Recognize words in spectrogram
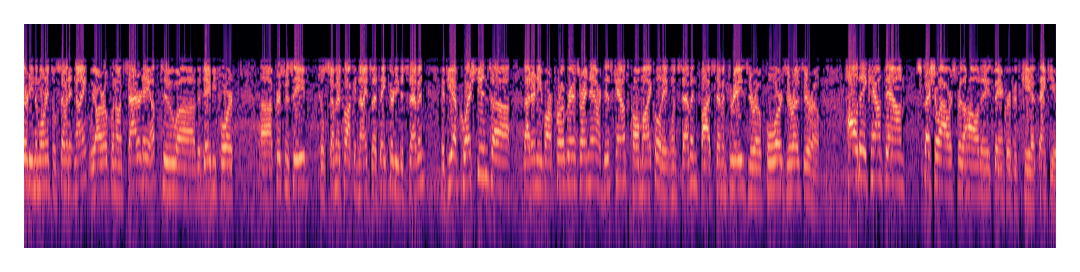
8.30 in the morning till 7 at night. We are open on Saturday up to uh, the day before uh, Christmas Eve till 7 o'clock at night, so that's 8.30 to 7. If you have questions uh, about any of our programs right now or discounts, call Michael at 817-573-0400. Holiday countdown, special hours for the holidays, Van Griffith Kia. Thank you.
